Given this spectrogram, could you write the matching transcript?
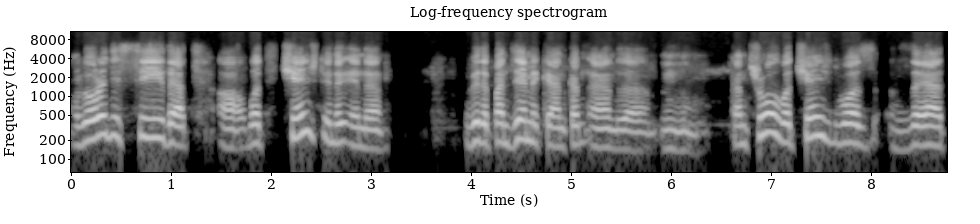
We already see that uh, what changed in the, in the, with the pandemic and, and uh, mm, control, what changed was that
